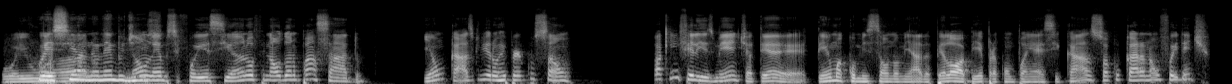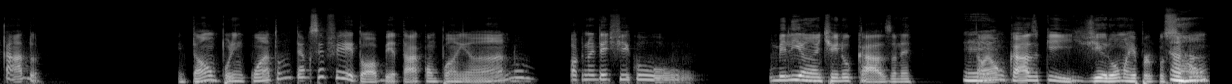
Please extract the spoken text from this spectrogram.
Foi, o Foi esse ano, eu lembro Não disso. lembro se foi esse ano ou final do ano passado. E é um caso que gerou repercussão. Só que, infelizmente, até tem uma comissão nomeada pela OAB para acompanhar esse caso, só que o cara não foi identificado. Então, por enquanto, não tem o que ser feito. A OAB está acompanhando, só que não identifica o, meliante aí no caso, né? Então é um caso que gerou uma repercussão. Aham.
